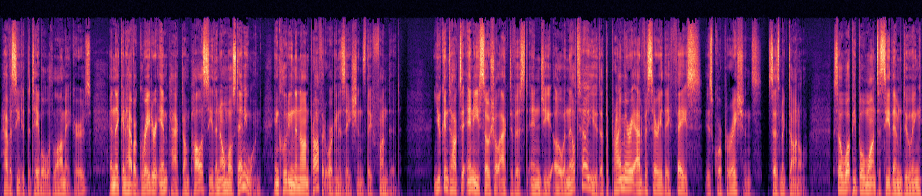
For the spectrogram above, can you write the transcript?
have a seat at the table with lawmakers, and they can have a greater impact on policy than almost anyone, including the nonprofit organizations they've funded. You can talk to any social activist NGO, and they'll tell you that the primary adversary they face is corporations, says McDonnell. So, what people want to see them doing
